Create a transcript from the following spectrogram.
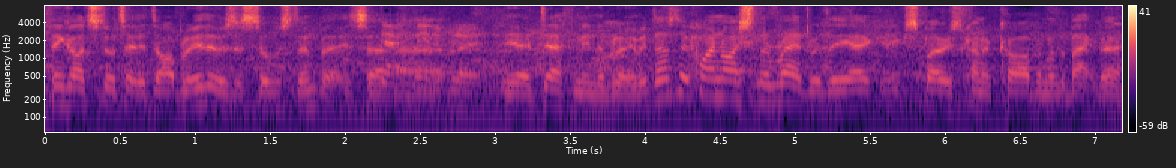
I think I'd still take the dark blue. There was a Silverstone, but it's uh, Definitely the blue. Yeah, definitely the blue. But it does look quite nice in the red with the uh, exposed kind of carbon on the back there.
